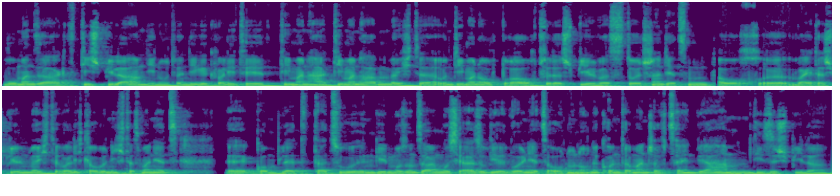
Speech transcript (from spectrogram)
wo man sagt, die Spieler haben die notwendige Qualität, die man hat, die man haben möchte und die man auch braucht für das Spiel, was Deutschland jetzt nun auch äh, weiterspielen möchte, weil ich glaube nicht, dass man jetzt äh, komplett dazu hingehen muss und sagen muss, ja, also wir wollen jetzt auch nur noch eine Kontermannschaft sein. Wir haben diese Spieler,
